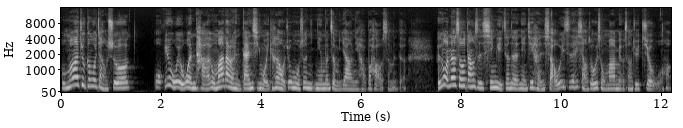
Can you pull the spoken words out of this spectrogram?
我妈妈就跟我讲说，我因为我有问他，我妈当然很担心我，一看到我就问我说：“你你有没有怎么样？你好不好什么的？”可是我那时候当时心里真的年纪很小，我一直在想说，为什么妈妈没有上去救我哈？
